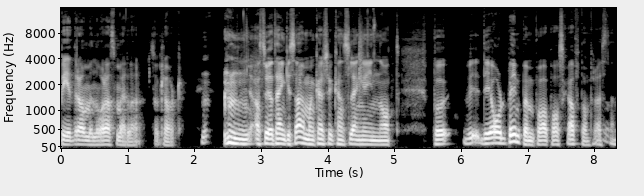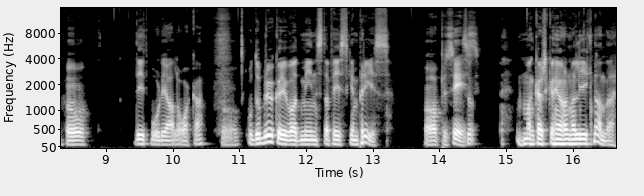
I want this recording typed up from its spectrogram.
bidra med några smällar såklart. alltså jag tänker så här, man kanske kan slänga in något på, det är Ordpimpen på påskafton förresten. Ja, Dit borde ju alla åka. ja. Och då brukar det ju vara ett minsta fiskenpris. ja precis. Så- Man kanske kan göra något liknande.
